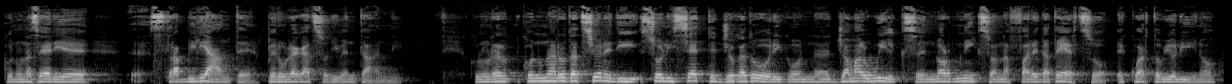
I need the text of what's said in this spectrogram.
con una serie eh, strabiliante per un ragazzo di 20 anni. Con, un, con, una rotazione di soli sette giocatori, con Jamal Wilkes e Norm Nixon a fare da terzo e quarto violino,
